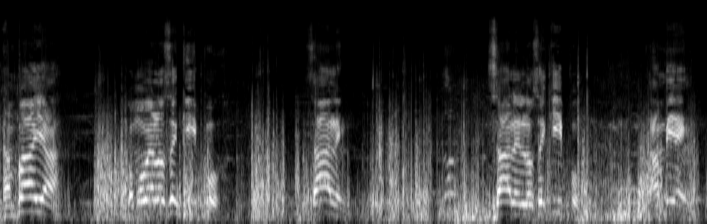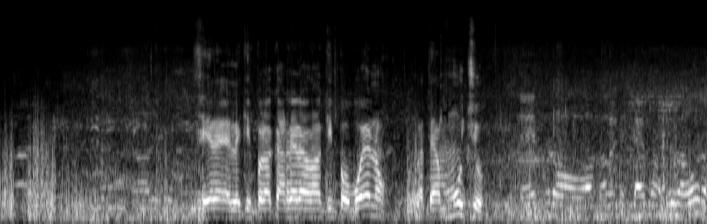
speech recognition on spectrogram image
Campaya, ¿cómo ven los equipos? Salen. Salen los equipos. También. Si el equipo de la carrera es un equipo bueno, batean mucho. pero vamos a ver que caemos arriba ahora.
